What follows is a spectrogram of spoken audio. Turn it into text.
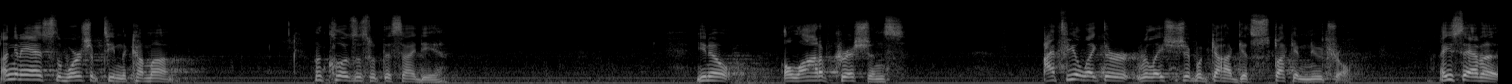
I'm going to ask the worship team to come up. I'll close this with this idea. You know, a lot of Christians, I feel like their relationship with God gets stuck in neutral. I used to have an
